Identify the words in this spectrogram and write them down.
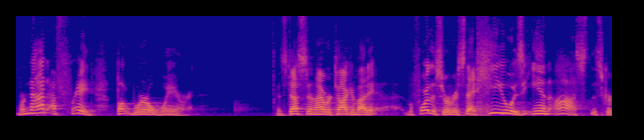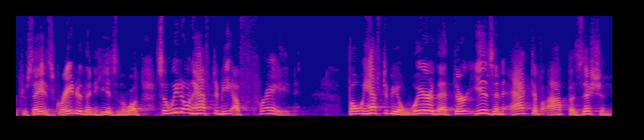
We're not afraid, but we're aware. As Dustin and I were talking about it before the service, that he who is in us, the scriptures say, is greater than he is in the world. So we don't have to be afraid, but we have to be aware that there is an active opposition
